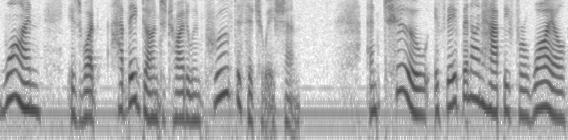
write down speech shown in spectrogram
One is what have they done to try to improve the situation? And two, if they've been unhappy for a while,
